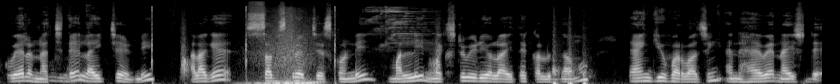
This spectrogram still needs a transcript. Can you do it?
ఒకవేళ నచ్చితే లైక్ చేయండి. అలాగే సబ్స్క్రైబ్ చేసుకోండి. మళ్ళీ నెక్స్ట్ వీడియోలో అయితే కలుద్దాము. Thank you for watching and have a nice day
